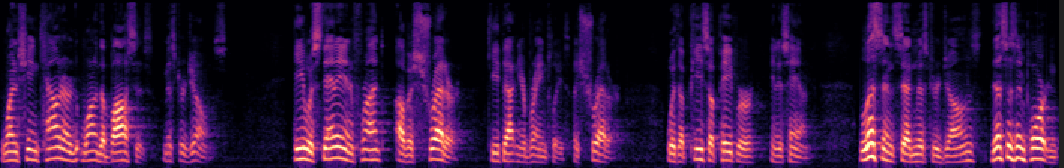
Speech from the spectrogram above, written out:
when she encountered one of the bosses, Mr. Jones. He was standing in front of a shredder. Keep that in your brain, please. A shredder with a piece of paper in his hand. Listen, said Mr. Jones, this is important,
